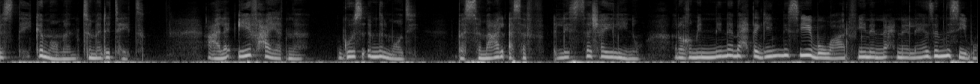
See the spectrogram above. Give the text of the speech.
just take a moment to meditate على ايه في حياتنا جزء من الماضي بس مع الأسف لسه شايلينه رغم اننا محتاجين نسيبه وعارفين ان احنا لازم نسيبه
